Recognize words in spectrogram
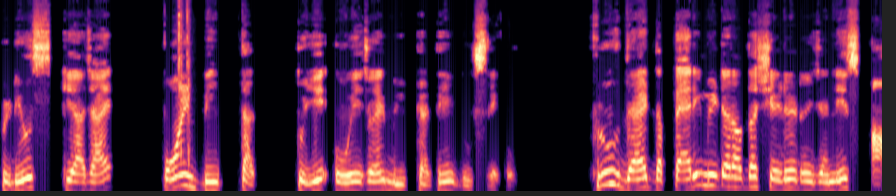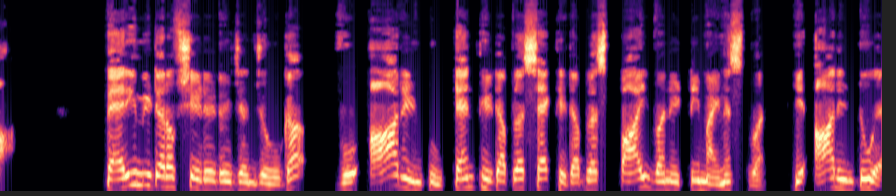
प्रोड्यूस किया जाए पॉइंट बी तक। तो ये ओ ए जो है मीट करते हैं दूसरे को। Prove that the perimeter of the shaded region is R perimeter of shaded region जो होगा वो R into tan theta plus sec theta plus pi one eighty minus one ये आर इंटू है।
